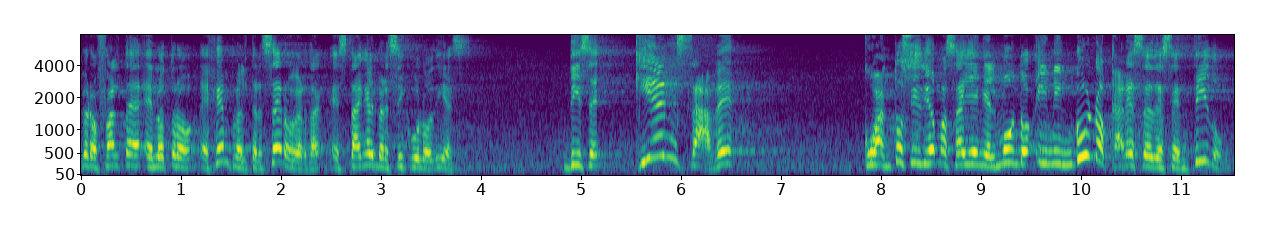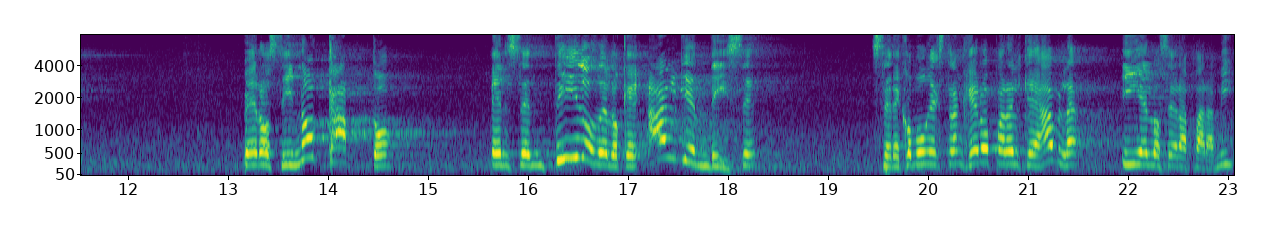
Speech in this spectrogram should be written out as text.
Pero falta el otro ejemplo, el tercero, ¿verdad? Está en el versículo 10. Dice, ¿quién sabe cuántos idiomas hay en el mundo y ninguno carece de sentido? Pero si no capto el sentido de lo que alguien dice, seré como un extranjero para el que habla y Él lo será para mí.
